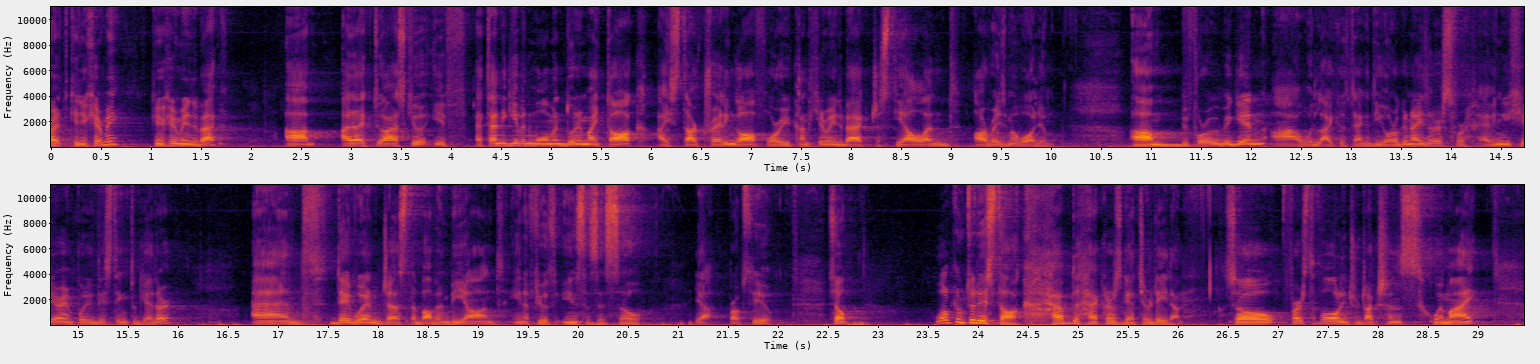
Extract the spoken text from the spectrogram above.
Right, can you hear me? Can you hear me in the back? Um, I'd like to ask you if at any given moment during my talk I start trailing off or you can't hear me in the back, just yell and I'll raise my volume. Um, before we begin, I would like to thank the organizers for having me here and putting this thing together. And they went just above and beyond in a few instances, so yeah, props to you. So, welcome to this talk, Help the Hackers Get Your Data. So, first of all, introductions, who am I?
